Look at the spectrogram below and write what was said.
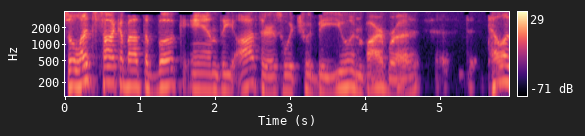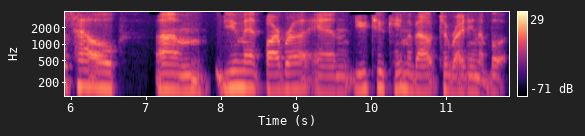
so let's talk about the book and the authors, which would be you and Barbara. Tell us how um, you met Barbara and you two came about to writing a book.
